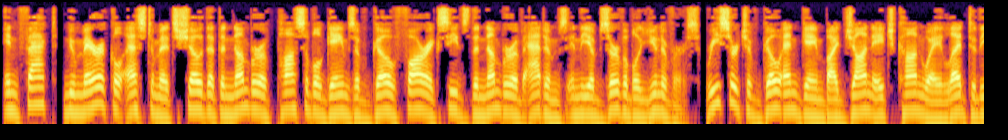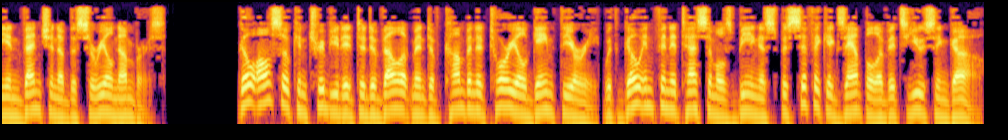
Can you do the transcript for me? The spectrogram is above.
In fact, numerical estimates show that the number of possible games of Go far exceeds the number of atoms in the observable universe. Research of Go Endgame by John H. Conway led to the invention of the surreal numbers. Go also contributed to development of combinatorial game theory with Go infinitesimals being a specific example of its use in Go.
